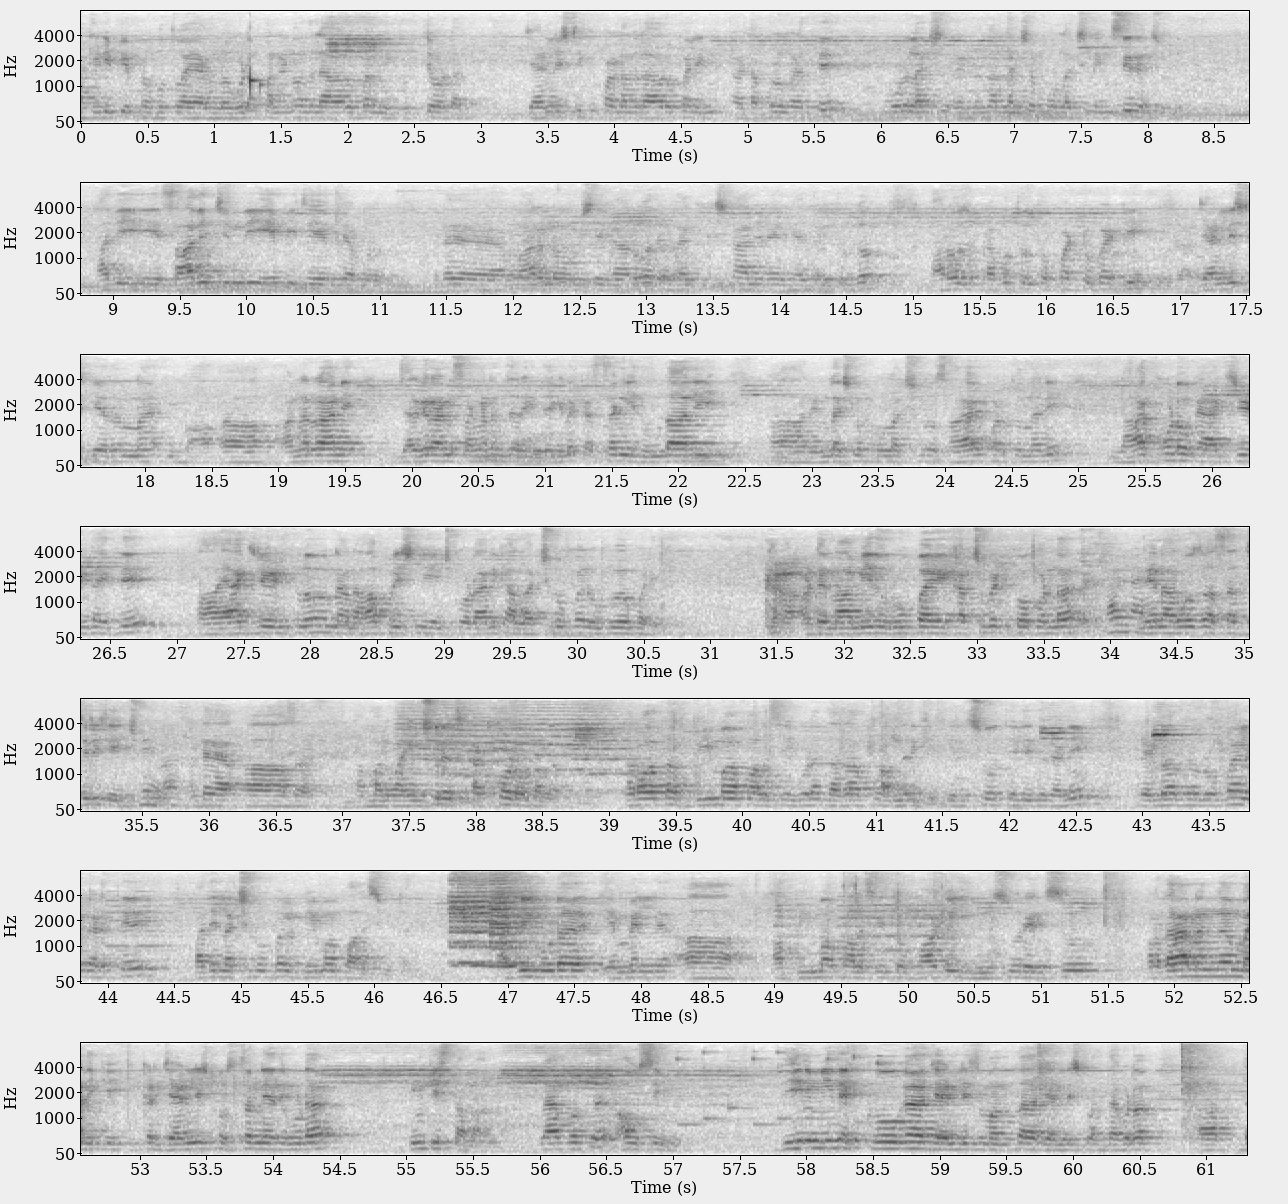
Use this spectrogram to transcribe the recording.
టీడీపీ ప్రభుత్వ హయాంలో కూడా పన్నెండు వందల యాభై రూపాయలు మీకు గుర్తే ఉంటుంది. జర్నలిస్ట్కి పన్నెండు వందల యాభై రూపాయలు డబ్బులు కడితే మూడు లక్షలు రెండున్నర లక్షలు మూడు లక్షలు ఇన్సూరెన్స్ ఉంది. అది సాధించింది ఏపీజేఎఫ్ అప్పుడు. అంటే మారల వంశీ గారు అదేవిధంగా కృష్ణాంజనేయ నేతృత్వంలో ఆ రోజు ప్రభుత్వంతో పట్టుబట్టి జర్నలిస్ట్కి ఏదన్నా అనరాని జరగరాని సంఘటన జరిగితే కనుక ఖచ్చితంగా ఇది ఉండాలి. రెండు లక్షలు మూడు లక్షలు సహాయపడుతుందని నాకు కూడా ఒక యాక్సిడెంట్ అయితే ఆ యాక్సిడెంట్లో నన్ను ఆపరేషన్ చేయించుకోవడానికి ఆ లక్ష రూపాయలు ఉపయోగపడింది. అంటే నా మీద రూపాయి ఖర్చు పెట్టుకోకుండా నేను ఆ రోజు ఆ సర్జరీ చేయించుకున్నాను అంటే మనం ఆ ఇన్సూరెన్స్ కట్టుకోవడం వల్ల. తర్వాత బీమా పాలసీ కూడా దాదాపు అందరికీ తెలుసో తెలియదు కానీ రెండు వందల రూపాయలు కడితే పది లక్షల రూపాయల బీమా పాలసీ ఉంటుంది. అది కూడా ఎమ్మెల్యే ఆ బీమా పాలసీతో పాటు ఈ ప్రధానంగా మనకి ఇక్కడ జర్నలిస్ట్ వస్తున్నది కూడా ఇంటి స్థలాలు లేకపోతే హౌసింగ్. దీని మీద ఎక్కువగా జర్నలిజం అంతా జర్నలిస్టులు అంతా కూడా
